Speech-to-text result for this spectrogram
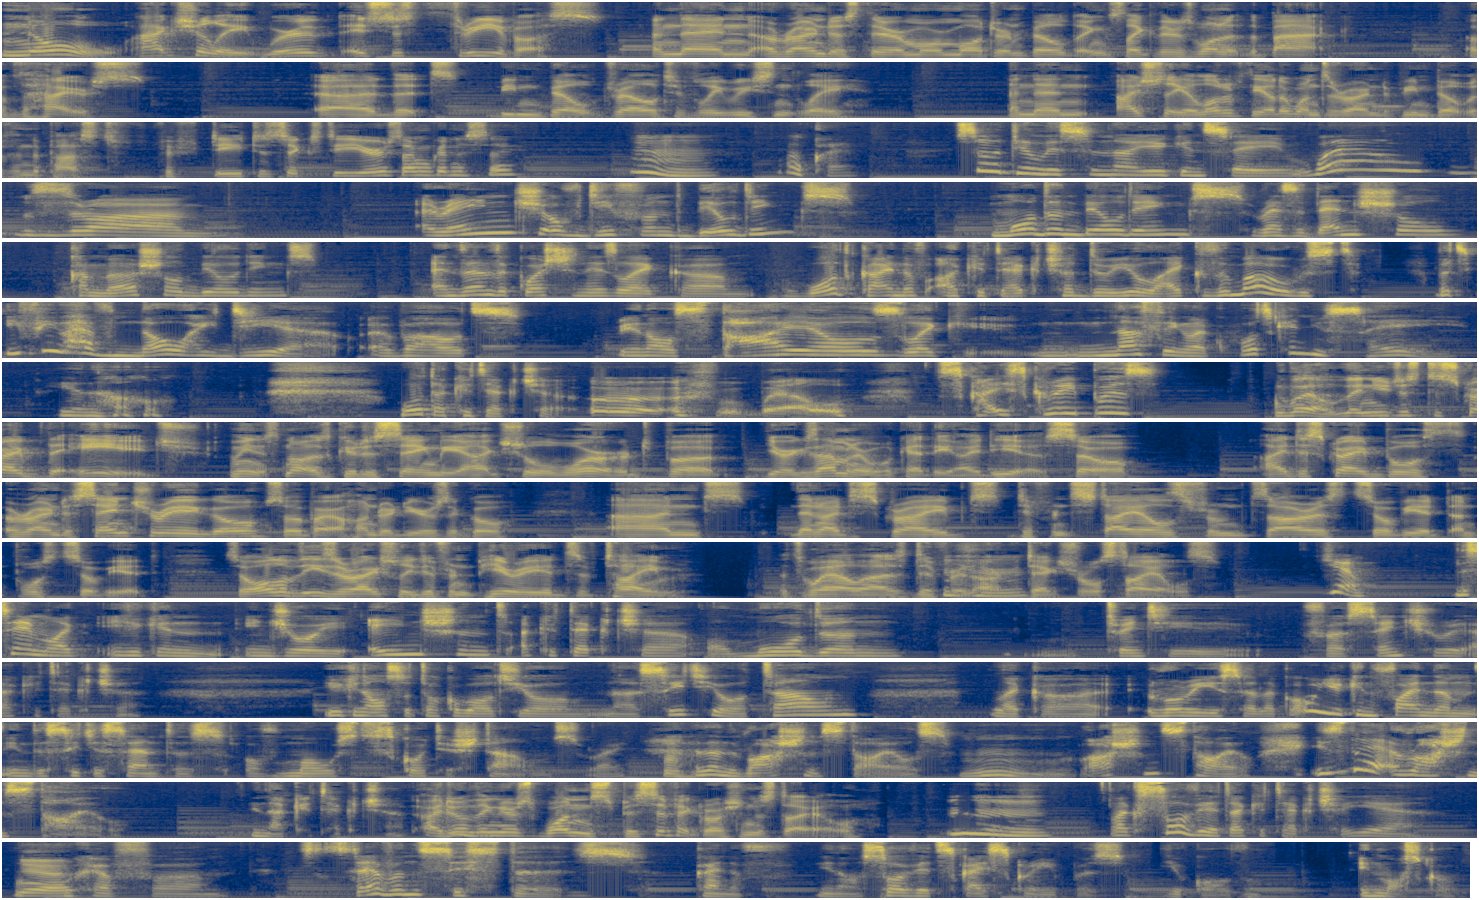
No, actually, we're it's just three of us, and then around us there are more modern buildings. Like there's one at the back of the house uh, that's been built relatively recently, and then actually a lot of the other ones around have been built within the past fifty to sixty years. I'm going to say. Hmm. Okay. So, dear listener, you can say, well, there are a range of different buildings modern buildings, residential, commercial buildings. And then the question is like, um, what kind of architecture do you like the most? But if you have no idea about, you know, styles, like nothing, like what can you say? You know? what architecture? Uh, well, skyscrapers? Well, then you just described the age. I mean, it's not as good as saying the actual word, but your examiner will get the idea. So, I described both around a century ago, so about 100 years ago, and then I described different styles from Tsarist, Soviet, and post Soviet. So, all of these are actually different periods of time, as well as different mm-hmm. architectural styles. Yeah, the same like you can enjoy ancient architecture or modern 20 first century architecture. You can also talk about your uh, city or town. Like uh, Rory, you said, like, oh, you can find them in the city centers of most Scottish towns, right? Mm-hmm. And then Russian styles. Mm, Russian style. Is there a Russian style in architecture? I don't mm. think there's one specific Russian style. Mm, like Soviet architecture, yeah. Yeah. We have um, Seven Sisters, kind of, you know, Soviet skyscrapers, you call them in Moscow.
